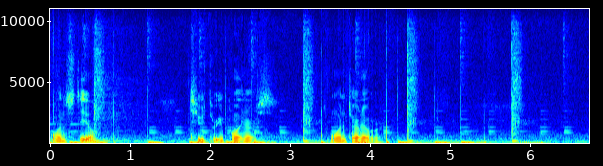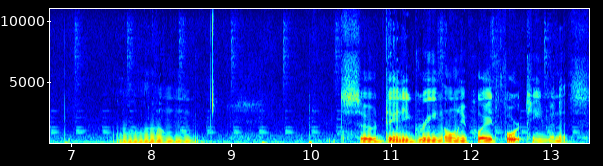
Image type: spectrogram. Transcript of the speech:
one steal two three pointers, one turnover. Um, so Danny Green only played 14 minutes,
